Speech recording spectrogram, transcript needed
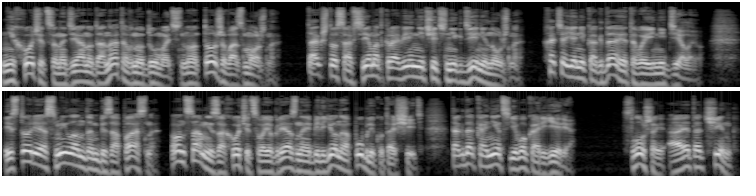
Не хочется на Диану Донатовну думать, но тоже возможно. Так что совсем откровенничать нигде не нужно. Хотя я никогда этого и не делаю. История с Миландом безопасна. Он сам не захочет свое грязное белье на публику тащить. Тогда конец его карьере. Слушай, а этот Чинг?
